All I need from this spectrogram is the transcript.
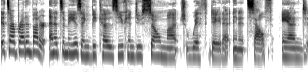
it's our bread and butter. And it's amazing because you can do so much with data in itself. And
